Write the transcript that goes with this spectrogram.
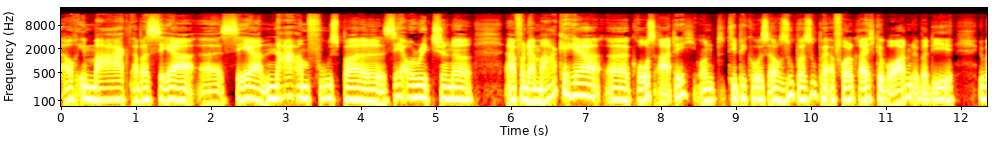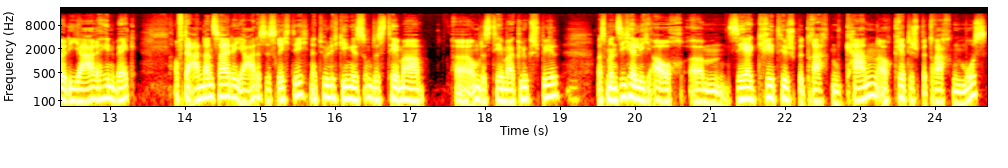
auch im Markt, aber sehr, äh, sehr nah am Fußball, sehr original, ja, von der Marke her äh, großartig und Tipico ist auch super, super erfolgreich geworden über die, über die Jahre hinweg. Auf der anderen Seite, ja, das ist richtig. Natürlich ging es um das Thema, äh, um das Thema Glücksspiel, was man sicherlich auch ähm, sehr kritisch betrachten kann, auch kritisch betrachten muss.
